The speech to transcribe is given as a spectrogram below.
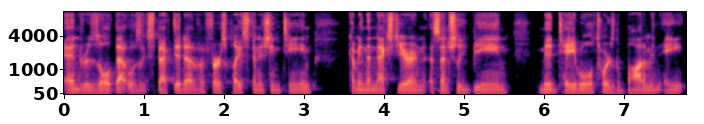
end result that was expected of a first place finishing team coming the next year and essentially being mid table towards the bottom in eight?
